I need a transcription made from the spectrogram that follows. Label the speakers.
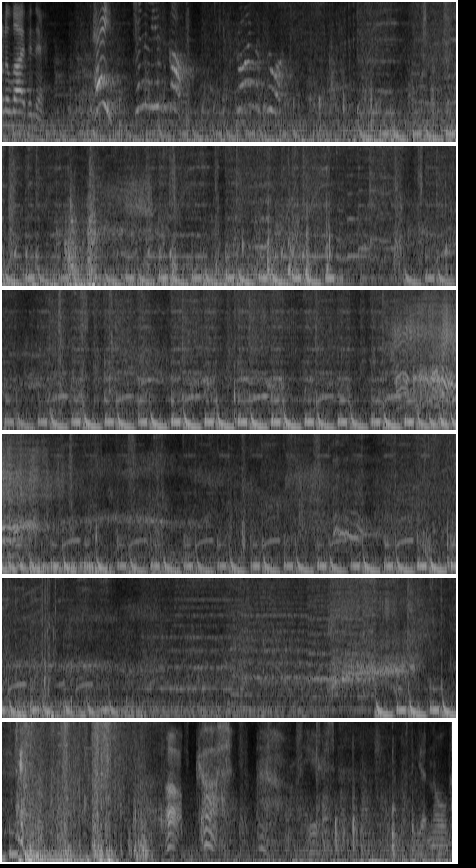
Speaker 1: Anyone alive in there? Getting old.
